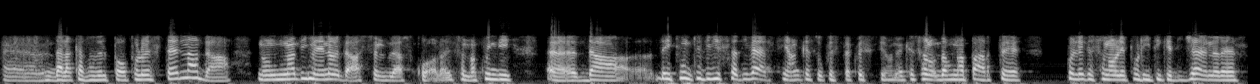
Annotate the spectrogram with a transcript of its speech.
eh, dalla Casa del Popolo e Stella da non una di meno e da Assemblea Scuola, insomma, quindi eh, da dei punti di vista diversi anche su questa questione, che sono da una parte quelle che sono le politiche di genere,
